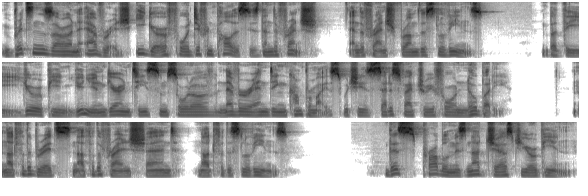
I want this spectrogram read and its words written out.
Britons are on average eager for different policies than the French, and the French from the Slovenes. But the European Union guarantees some sort of never ending compromise, which is satisfactory for nobody. Not for the Brits, not for the French, and not for the Slovenes. This problem is not just European.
